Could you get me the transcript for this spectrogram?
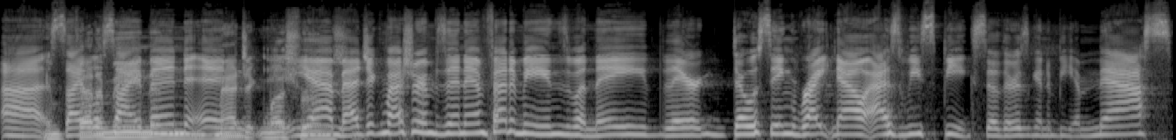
uh, psilocybin and and, magic mushrooms. yeah, magic mushrooms and amphetamines, when they they're dosing right now as we speak. So there's going to be a mass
